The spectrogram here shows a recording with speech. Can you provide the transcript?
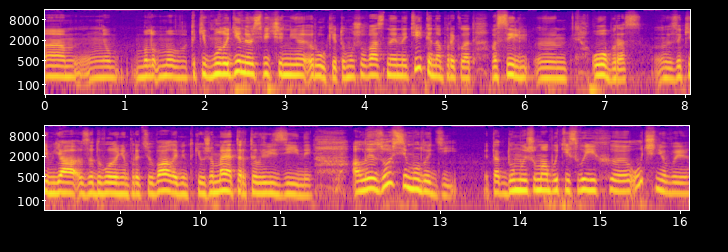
Ем, такі молоді неосвічені руки, тому що у вас не, не тільки, наприклад, Василь ем, образ, е, з яким я з задоволенням працювала, він такий вже метр телевізійний, але зовсім молоді. Я так думаю, що, мабуть, і своїх е, учнів ви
